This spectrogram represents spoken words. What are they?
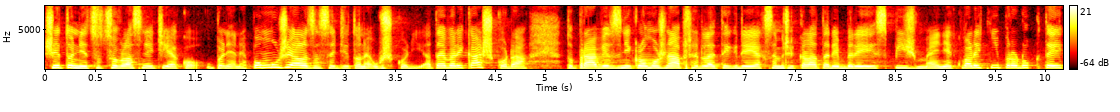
že je to něco, co vlastně ti jako úplně nepomůže, ale zase ti to neuškodí. A to je veliká škoda. To právě vzniklo možná před lety, kdy, jak jsem říkala, tady byly spíš méně kvalitní produkty,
